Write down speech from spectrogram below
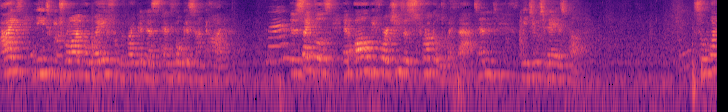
Eyes need to be drawn away from the brokenness and focused on God. The disciples and all before Jesus struggled with that, and we do today as well. So, what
